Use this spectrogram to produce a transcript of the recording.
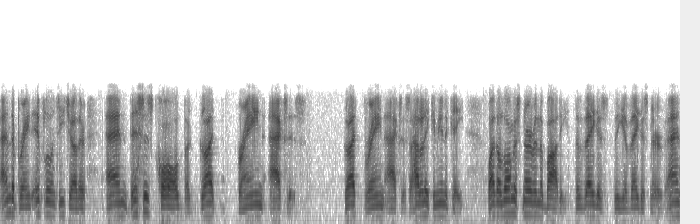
and the brain influence each other, and this is called the gut brain axis. Gut brain axis. So, how do they communicate? By the longest nerve in the body, the vagus, the vagus nerve, and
